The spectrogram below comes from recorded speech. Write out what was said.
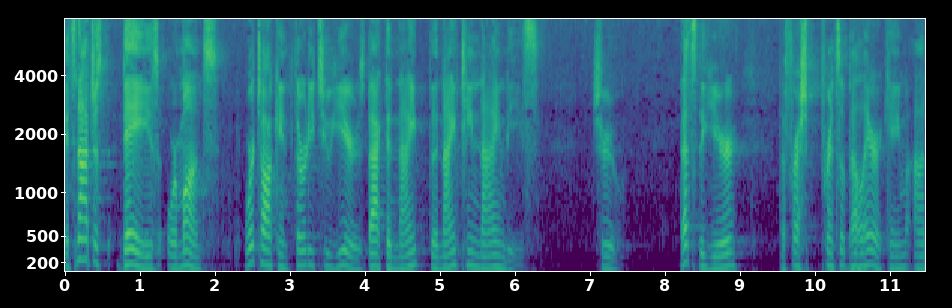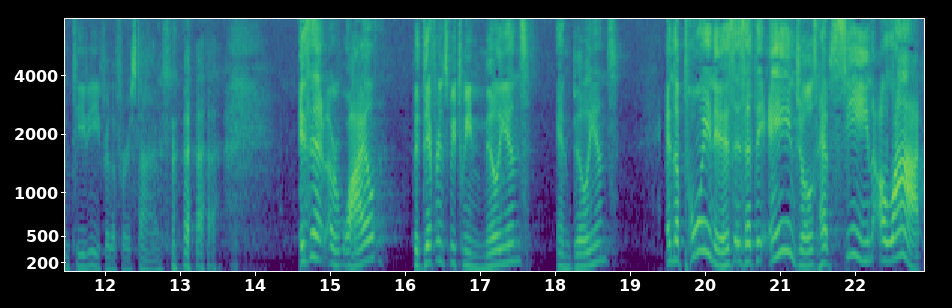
it's not just days or months. We're talking 32 years back to ni- the 1990s. True. That's the year the Fresh Prince of Bel Air came on TV for the first time. Isn't it wild? The difference between millions and billions? And the point is, is that the angels have seen a lot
